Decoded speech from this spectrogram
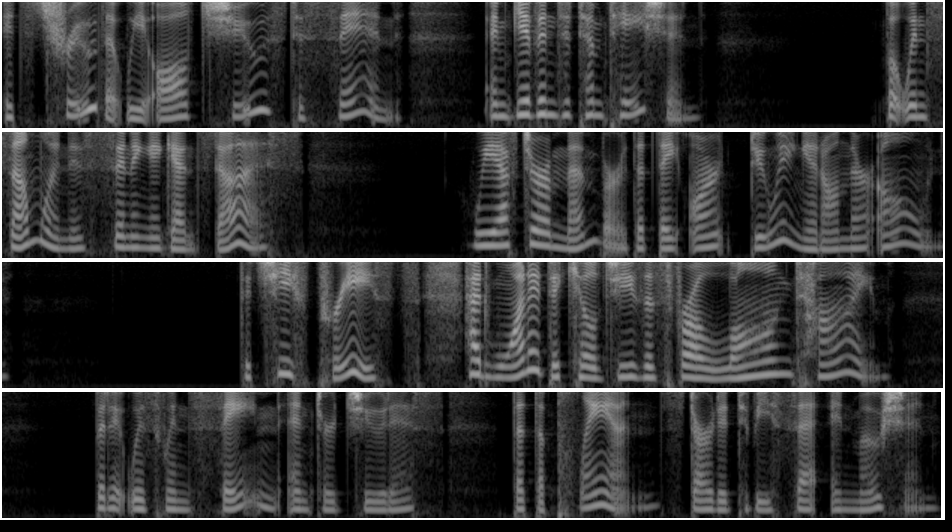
It's true that we all choose to sin and give in to temptation. But when someone is sinning against us, we have to remember that they aren't doing it on their own. The chief priests had wanted to kill Jesus for a long time. But it was when Satan entered Judas that the plan started to be set in motion.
